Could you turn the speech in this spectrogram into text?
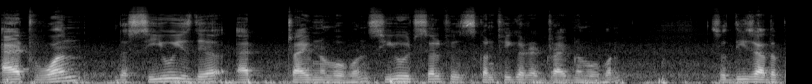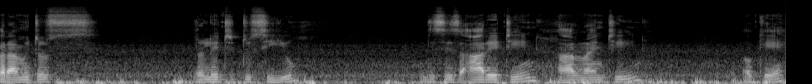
at 1 the CU is there at drive number 1 CU itself is configured at drive number 1 so these are the parameters related to CU this is R18 R19 okay.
